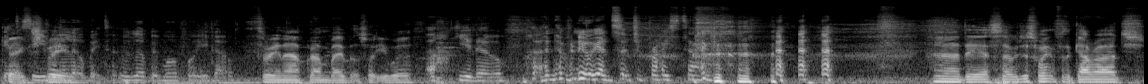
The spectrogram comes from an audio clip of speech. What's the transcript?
get bit to see me a little bit, a little bit more before you go. Three and a half grand, babe. That's what you're worth. Oh, you know, I never knew he had such a price tag. Oh dear, so we're just waiting for the garage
